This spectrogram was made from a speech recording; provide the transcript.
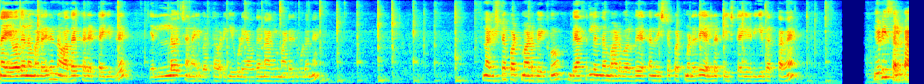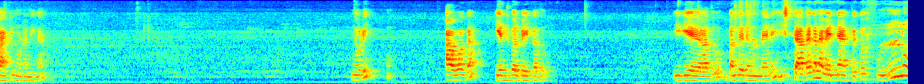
ನಾ ಯಾವುದನ್ನ ಮಾಡಿದ್ರೆ ನಾವು ಅದಕ್ಕೆ ಕರೆಕ್ಟಾಗಿದ್ದರೆ ಎಲ್ಲ ಚೆನ್ನಾಗಿ ಬರ್ತಾವೆ ಅಡುಗೆಗಳು ಯಾವುದನ್ನಾಗಲಿ ಮಾಡಿದ್ರು ಕೂಡ ನಾವು ಇಷ್ಟಪಟ್ಟು ಮಾಡಬೇಕು, ಬ್ಯಾಸರ್ಲಿಂದ ಮಾಡಬಾರ್ದು, ಯಾಕಂದರೆ ಇಷ್ಟಪಟ್ಟು ಮಾಡಿದ್ರೆ ಎಲ್ಲ ಟೇಸ್ಟಾಗಿ ಅಡುಗೆ ಬರ್ತವೆ. ನೋಡಿ, ಸ್ವಲ್ಪ ಹಾಕಿ ನೋಡೋಣ ಈಗ. ನೋಡಿ, ಆವಾಗ ಎದ್ದು ಬರಬೇಕದು. ಹೀಗೆ ಅದು ಬಂದಿದೆ ಮೇಲೆ ಇಷ್ಟ ಆದಾಗ ನಾವು ಎಣ್ಣೆ ಹಾಕಬೇಕು, ಫುಲ್ಲು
